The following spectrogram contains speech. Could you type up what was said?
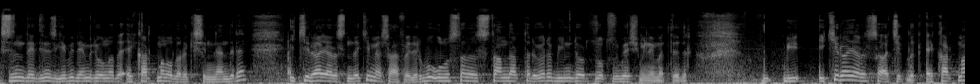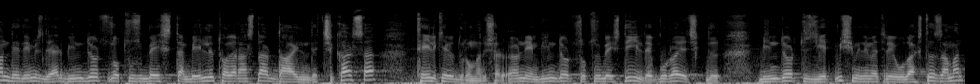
sizin dediğiniz gibi demir yolunda ekartman olarak isimlendiren iki ray arasındaki mesafedir. Bu uluslararası standartlara göre 1435 milimetredir. Bir, iki ray arası açıklık, ekartman dediğimiz değer 1435'ten belli toleranslar dahilinde çıkarsa tehlikeli duruma düşer. Örneğin 1435 değil de bu ray açıklığı 1470 milimetreye ulaştığı zaman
